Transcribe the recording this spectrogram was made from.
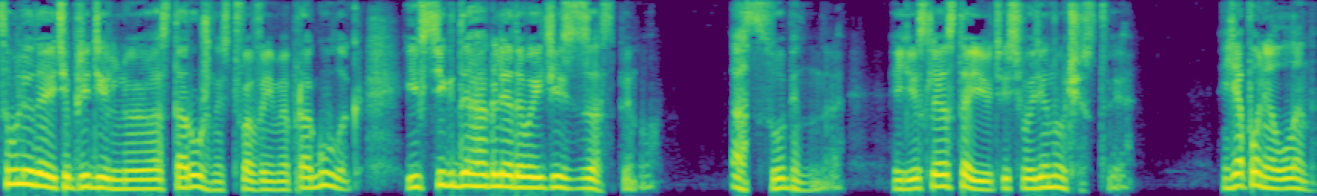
Соблюдайте предельную осторожность во время прогулок и всегда оглядывайтесь за спину. Особенно, если остаетесь в одиночестве. Я понял, Лэн.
